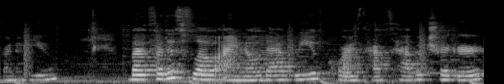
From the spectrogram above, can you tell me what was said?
front of you. But for this flow, I know that we, of course, have to have a trigger,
